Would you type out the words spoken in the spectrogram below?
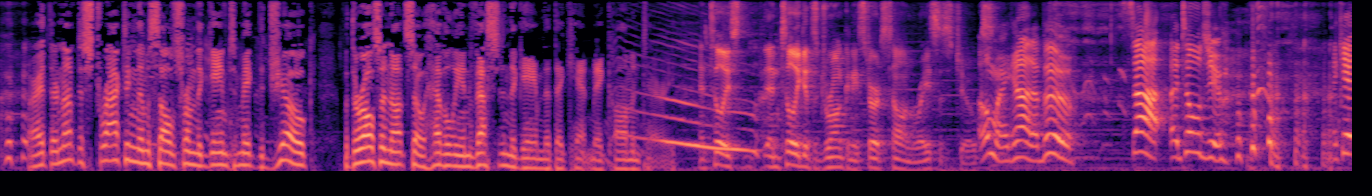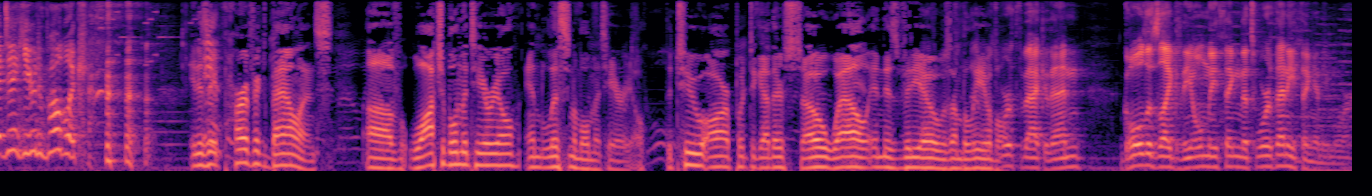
All right, they're not distracting themselves from the game to make the joke, but they're also not so heavily invested in the game that they can't make commentary. Until he until he gets drunk and he starts telling racist jokes. oh my god, Abu! Stop. I told you. I can't take you into public. It is a perfect balance of watchable material and listenable material. The two are put together so well in this video, it was unbelievable. Worth back then. Gold is like the only thing that's worth anything anymore,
